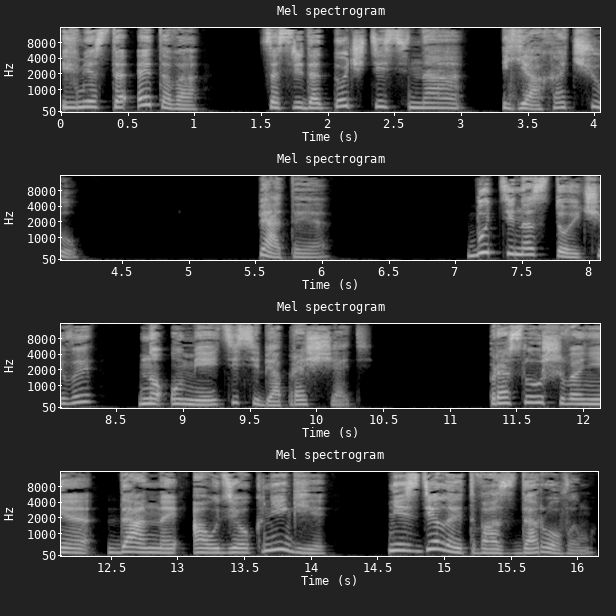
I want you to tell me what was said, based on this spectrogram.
И вместо этого сосредоточьтесь на «я хочу». Пятое. Будьте настойчивы, но умейте себя прощать. Прослушивание данной аудиокниги не сделает вас здоровым,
